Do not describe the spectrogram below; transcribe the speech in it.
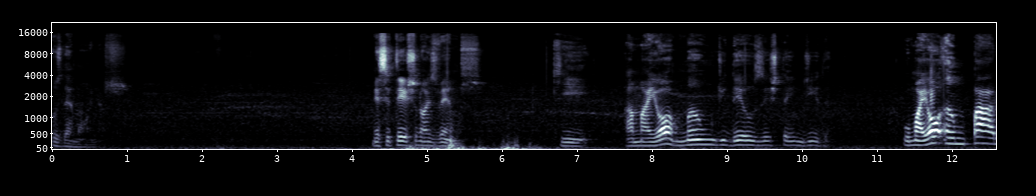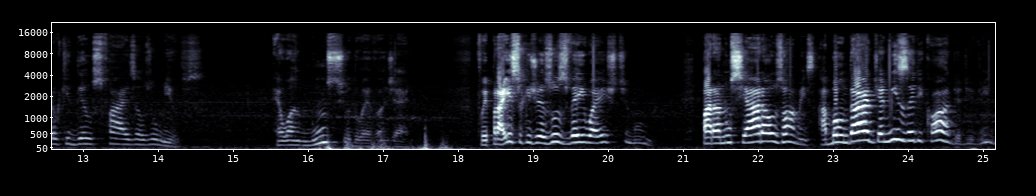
os demônios. Nesse texto nós vemos que a maior mão de Deus estendida, o maior amparo que Deus faz aos humildes, é o anúncio do Evangelho. Foi para isso que Jesus veio a este mundo para anunciar aos homens a bondade e a misericórdia divina.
